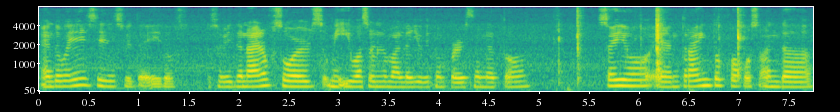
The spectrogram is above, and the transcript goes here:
And the way I see this with the eight of, sorry, the nine of swords, umiiwas or lumalayo itong person na to sa'yo and trying to focus on the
